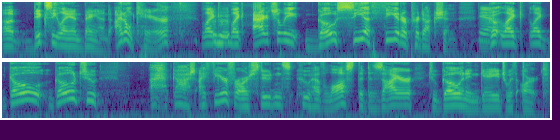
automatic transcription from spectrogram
a Dixieland band. I don't care. Like like actually go see a theater production. Yeah. Go like like go go to ah, gosh, I fear for our students who have lost the desire to go and engage with art.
